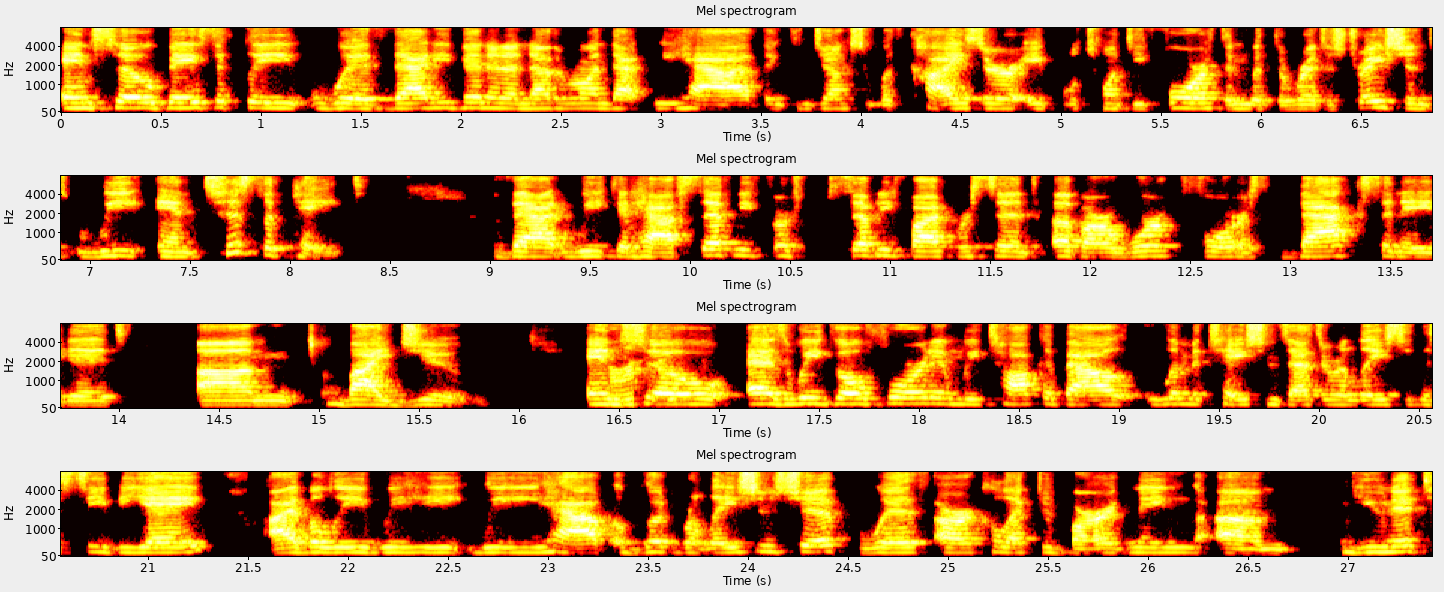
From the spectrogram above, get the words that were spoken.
And so basically with that event and another one that we have in conjunction with Kaiser, April 24th, and with the registrations, we anticipate that we could have 75% of our workforce vaccinated um, by June. And so as we go forward and we talk about limitations as it relates to the CBA, I believe we, we have a good relationship with our collective bargaining um, unit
